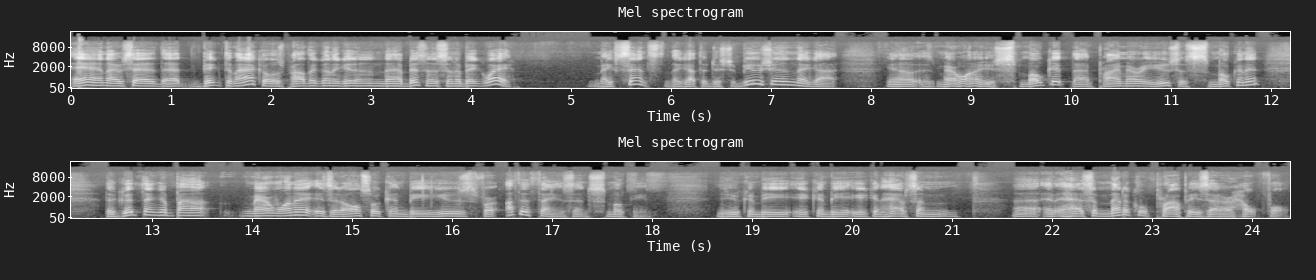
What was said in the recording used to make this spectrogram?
And I've said that big tobacco is probably going to get in that business in a big way. Makes sense. They got the distribution. They got, you know, marijuana. You smoke it. That primary use is smoking it. The good thing about marijuana is it also can be used for other things than smoking. You can be, it can be, it can have some, uh, it has some medical properties that are helpful.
